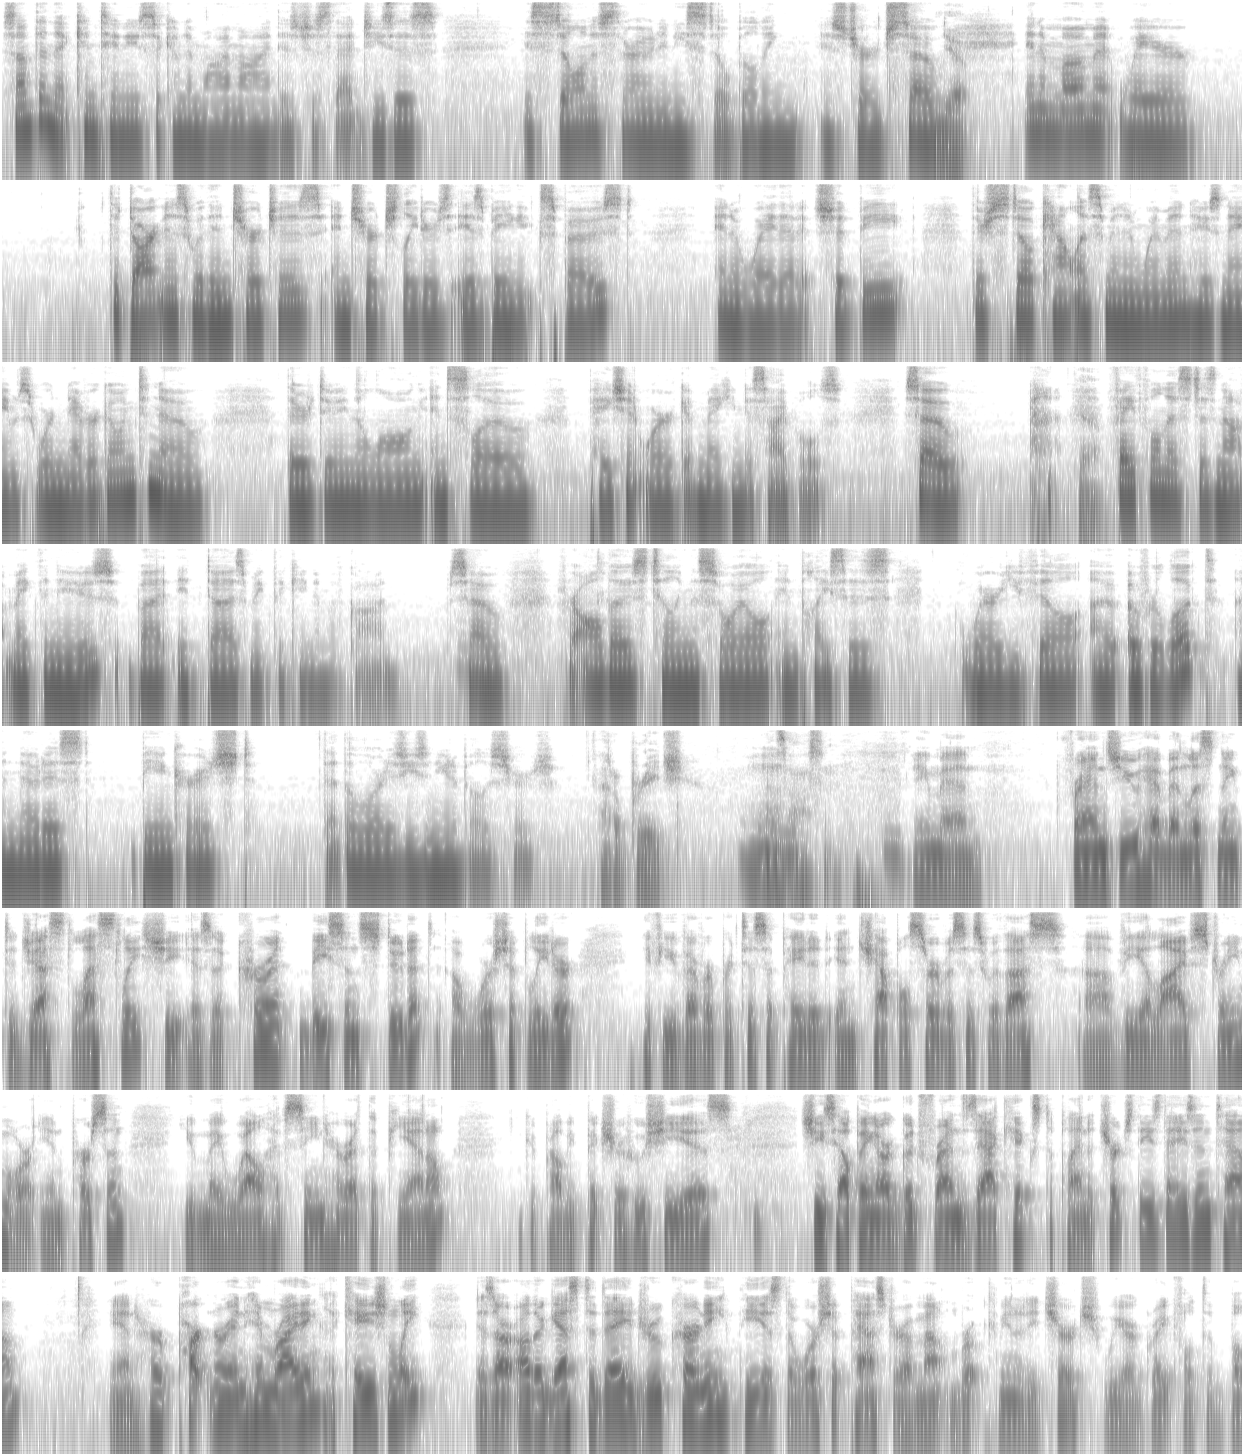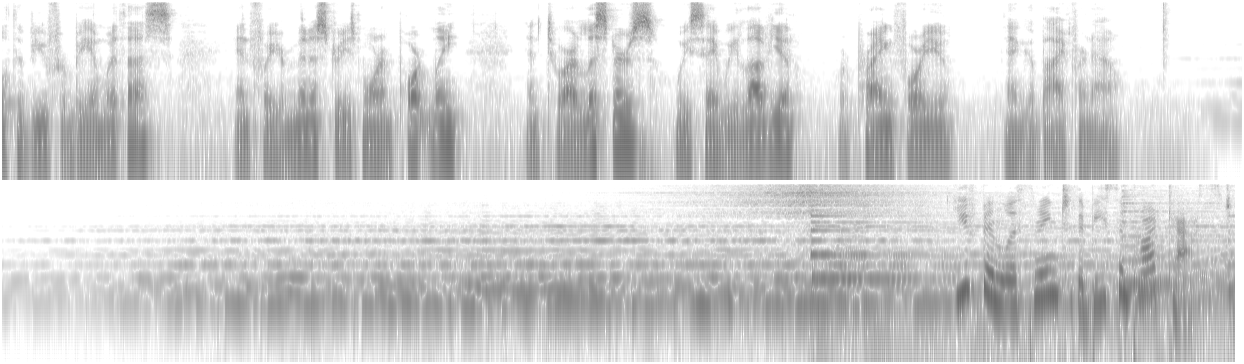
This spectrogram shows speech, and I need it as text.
something that continues to come to my mind is just that jesus is still on his throne and he's still building his church so Yep. in a moment where the darkness within churches and church leaders is being exposed in a way that it should be, there's still countless men and women whose names we're never going to know that are doing the long and slow, patient work of making disciples. So, Yeah. faithfulness does not make the news, but it does make the kingdom of God. So, mm-hmm. for all those tilling the soil in places where you feel uh, overlooked, unnoticed, be encouraged that the Lord is using you to build His church. That'll preach. That's mm. awesome. Mm. Amen. Friends, you have been listening to Jess Leslie. She is a current Beeson student, a worship leader. If you've ever participated in chapel services with us uh, via live stream or in person, you may well have seen her at the piano. You could probably picture who she is. She's helping our good friend Zach Hicks to plant a church these days in town. And her partner in hymn writing occasionally is our other guest today, Drew Kearney. He is the worship pastor of Mountain Brook Community Church. We are grateful to both of you for being with us and for your ministries, more importantly. And to our listeners, we say we love you, we're praying for you, and goodbye for now. You've been listening to the Beeson Podcast.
